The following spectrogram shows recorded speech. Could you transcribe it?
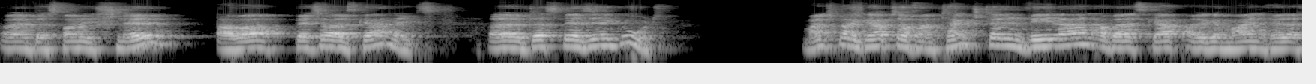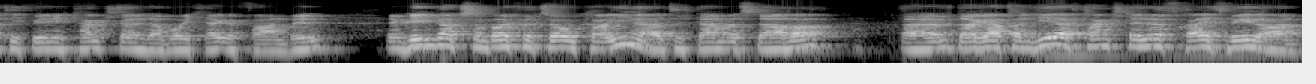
Äh, das war nicht schnell, aber besser als gar nichts. Äh, das wäre sehr gut. Manchmal gab es auch an Tankstellen WLAN, aber es gab allgemein relativ wenig Tankstellen da, wo ich hergefahren bin. Im Gegensatz zum Beispiel zur Ukraine, als ich damals da war, äh, da gab es an jeder Tankstelle freies WLAN.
